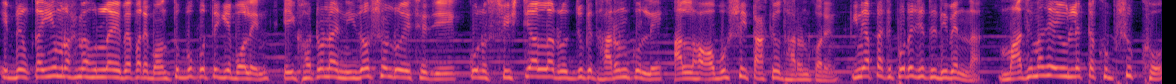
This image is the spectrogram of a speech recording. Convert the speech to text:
ইবনুল কাইয়ুম রহমাহুল্লাহ এ ব্যাপারে মন্তব্য করতে গিয়ে বলেন, এই ঘটনার নিদর্শন রয়েছে যে, কোন সৃষ্টি আল্লাহর রজ্জুকে ধারণ করলে আল্লাহ অবশ্যই তাকেও ধারণ করেন। তিনি আপনাকে পড়ে যেতে দিবেন না। মাঝে মাঝে এই উল্লেখটা খুব সূক্ষ্ম।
